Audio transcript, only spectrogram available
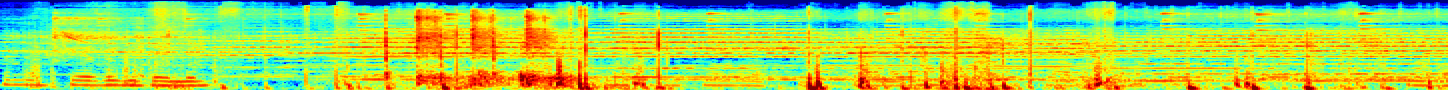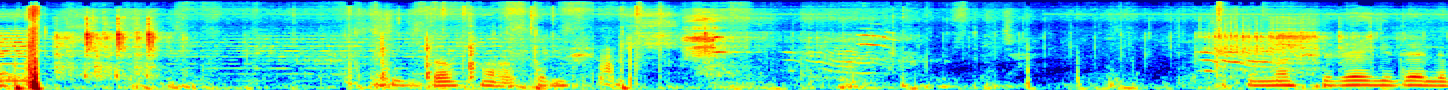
Hemen şu eve gidelim. Bizden sonra konuşuruz. Şimdi şuraya gidelim.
